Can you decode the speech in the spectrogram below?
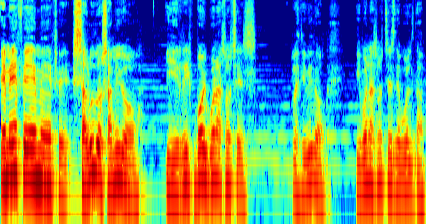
MFMF, saludos amigo. Y Riff Boy, buenas noches. Recibido. Y buenas noches de vuelta.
